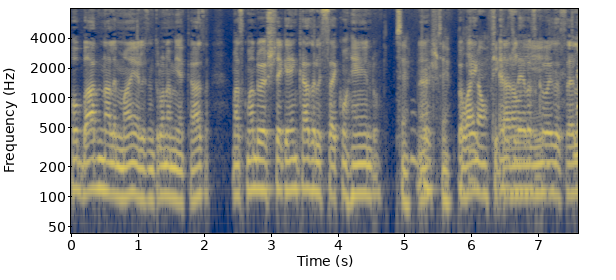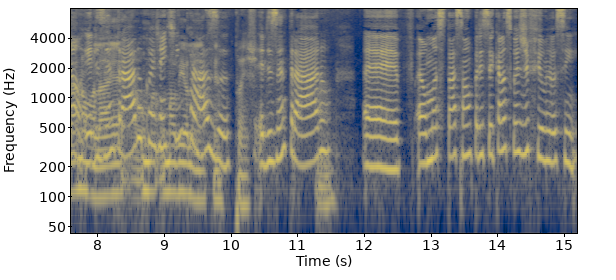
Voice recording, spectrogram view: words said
roubado na Alemanha, eles entrou na minha casa. Mas quando eu cheguei em casa, eles saem correndo. Sim, né? sim. lá não, ficaram eles levam as coisas. Não, lá não, eles lá é entraram é com a gente em casa. Pois. Eles entraram. Ah. É, é uma situação, parecia aquelas coisas de filme, assim.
